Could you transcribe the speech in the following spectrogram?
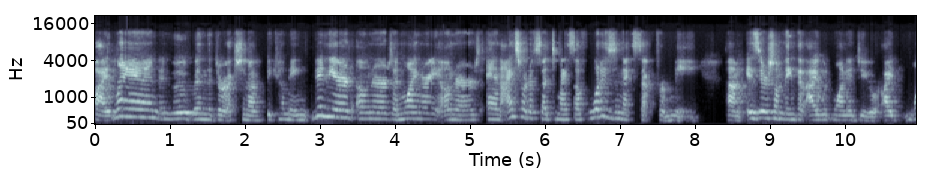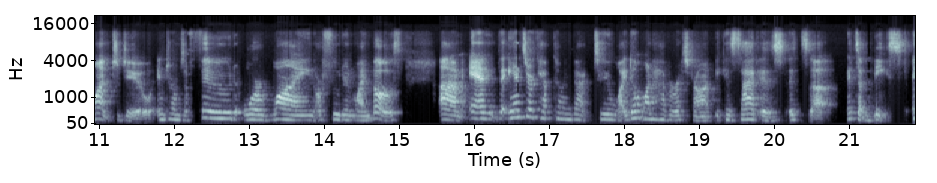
buy land and move in the direction of becoming vineyard owners and winery owners. And I sort of said to myself, what is the next step for me? Um, is there something that I would want to do or I want to do in terms of food or wine or food and wine both? Um, and the answer kept coming back to, well, I don't want to have a restaurant because that is, it's a, it's a beast.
